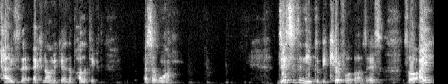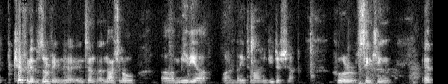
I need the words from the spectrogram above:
ties the economic and the politics as a one this is the need to be careful about this. So I carefully observing the international uh, media and the international leadership who are thinking at,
